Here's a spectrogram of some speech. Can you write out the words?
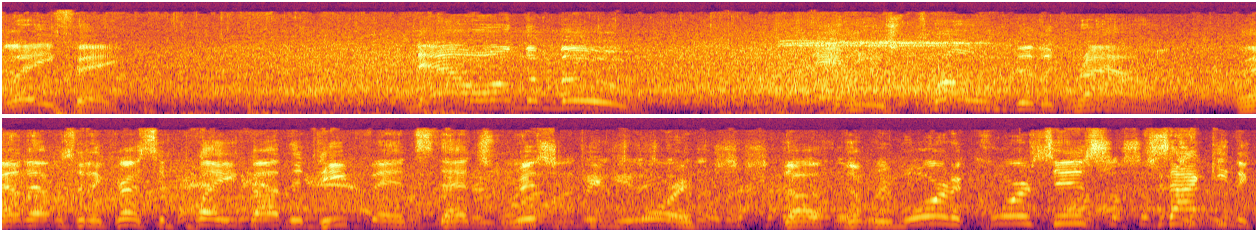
Play fake. Now on the move. And he's thrown to the ground. Well, that was an aggressive play by the defense. That's risk reward. The, the reward, of course, is sacking the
